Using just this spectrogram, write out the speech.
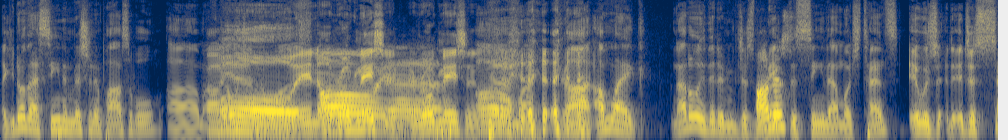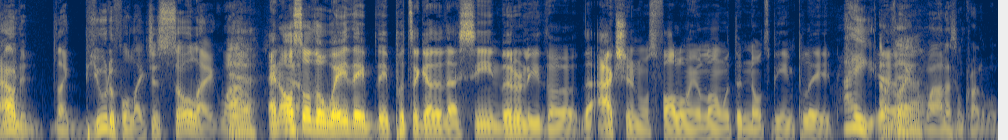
Like you know that scene in Mission Impossible. Um, I Oh, forgot which one it Oh, was. in uh, Rogue Oh, Nation, in Rogue. Nation. Oh my god! I'm like, not only did it just Honest- make the scene that much tense, it was it just sounded like beautiful, like just so like wow. Yeah. And Yeah. also the way they they put together that scene, literally the the action was following along with the notes being played. Right. I was Yeah. like, Yeah. wow, that's incredible.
